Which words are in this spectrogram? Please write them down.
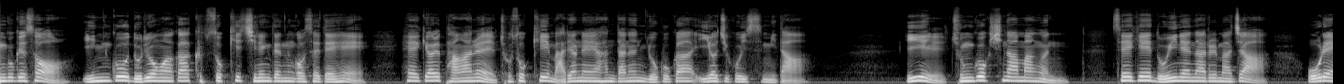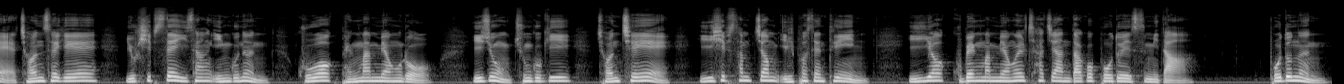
중국에서 인구 노령화가 급속히 진행되는 것에 대해 해결 방안을 조속히 마련해야 한다는 요구가 이어지고 있습니다. 2일 중국 신화망은 세계 노인의 날을 맞아 올해 전 세계의 60세 이상 인구는 9억 100만 명으로 이 중 중국이 전체의 23.1%인 2억 900만 명을 차지한다고 보도했습니다. 보도는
